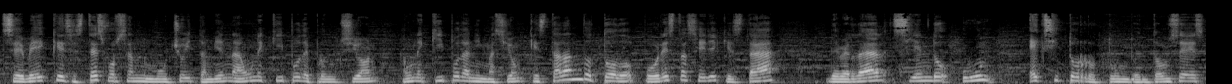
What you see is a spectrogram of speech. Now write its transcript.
se ve que se está esforzando mucho y también a un equipo de producción, a un equipo de animación que está dando todo por esta serie que está de verdad siendo un éxito rotundo. Entonces,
